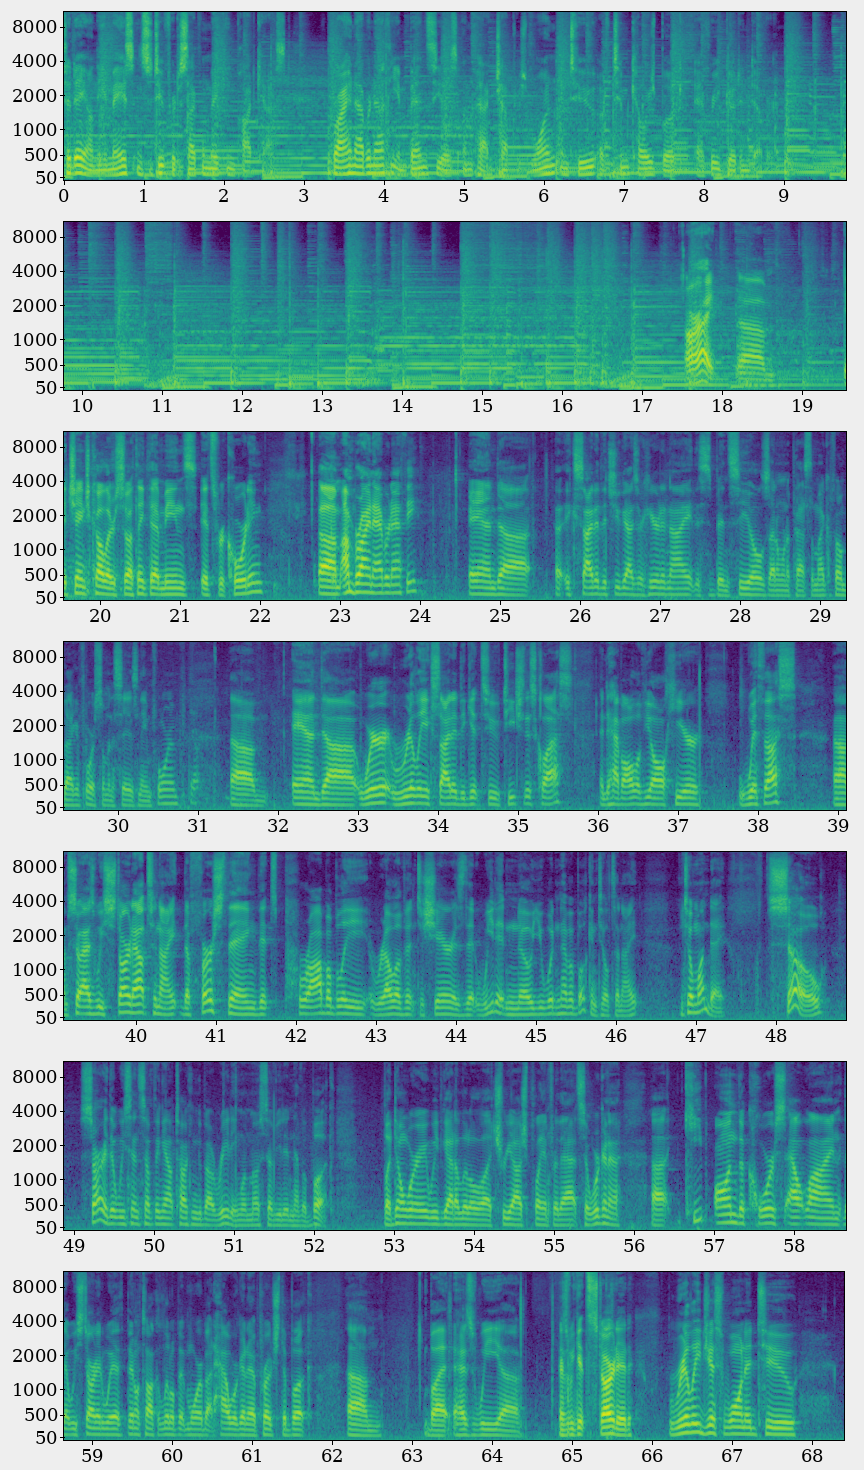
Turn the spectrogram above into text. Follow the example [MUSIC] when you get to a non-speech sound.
Today on the Emmaus Institute for Disciple Making podcast, Brian Abernathy and Ben Seals unpack chapters 1 and 2 of Tim Keller's book, Every Good Endeavor. All right. Um, it changed colors, so I think that means it's recording. Um, I'm Brian Abernathy, and uh, excited that you guys are here tonight. This has Ben Seals. I don't want to pass the microphone back and forth, so I'm going to say his name for him. Yep. Um, and uh, we're really excited to get to teach this class and to have all of y'all here with us. Um, so, as we start out tonight, the first thing that's probably relevant to share is that we didn't know you wouldn't have a book until tonight, until Monday. So, sorry that we sent something out talking about reading when most of you didn't have a book. But don't worry, we've got a little uh, triage plan for that. So we're going to uh, keep on the course outline that we started with. Ben will talk a little bit more about how we're going to approach the book. Um, but as we uh, as we get started, really just wanted to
